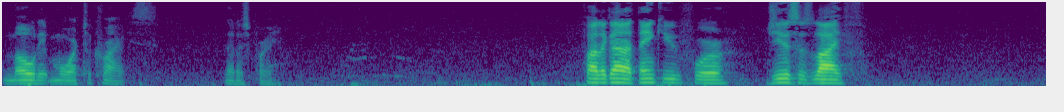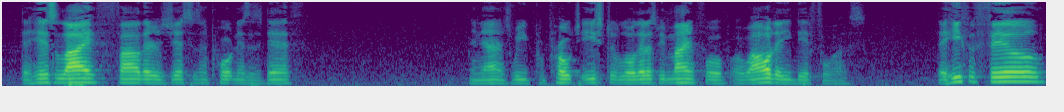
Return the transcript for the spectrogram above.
Mold it more to Christ. Let us pray. Father God, I thank you for Jesus' life. That his life, Father, is just as important as his death. And now as we approach Easter, Lord, let us be mindful of all that He did for us. That He fulfilled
